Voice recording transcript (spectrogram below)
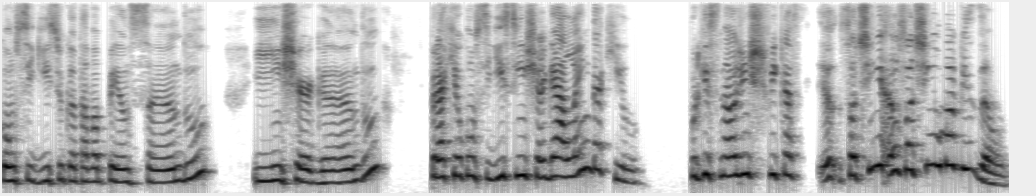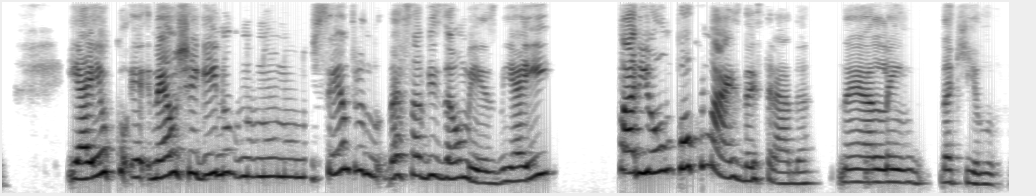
conseguisse o que eu estava pensando e enxergando, para que eu conseguisse enxergar além daquilo. Porque senão a gente fica. Eu só tinha, eu só tinha uma visão. E aí eu, né, eu cheguei no, no, no, centro dessa visão mesmo. E aí clareou um pouco mais da estrada, né? Além daquilo.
